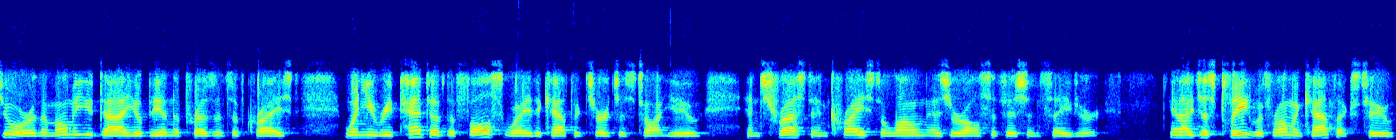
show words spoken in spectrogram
sure the moment you die, you'll be in the presence of Christ. When you repent of the false way the Catholic Church has taught you and trust in Christ alone as your all sufficient Savior. And I just plead with Roman Catholics to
